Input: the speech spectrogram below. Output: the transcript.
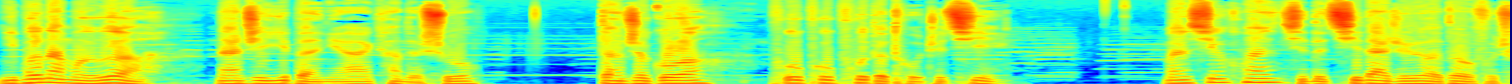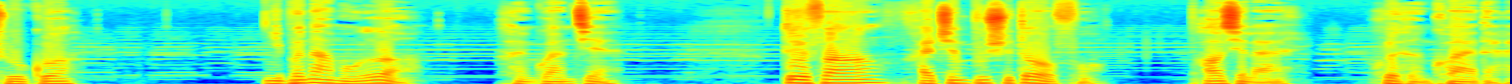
你不那么饿，拿着一本你爱看的书，等着锅噗噗噗的吐着气，满心欢喜的期待着热豆腐出锅。你不那么饿，很关键，对方还真不是豆腐，跑起来。会很快的。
